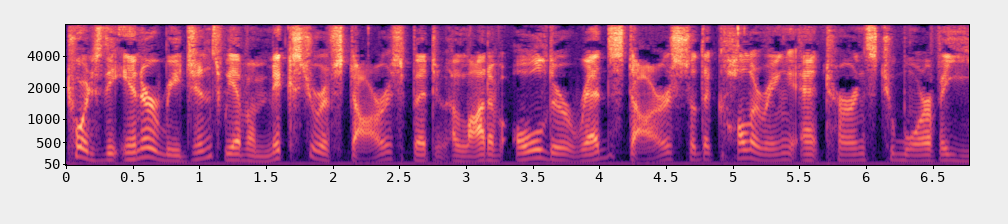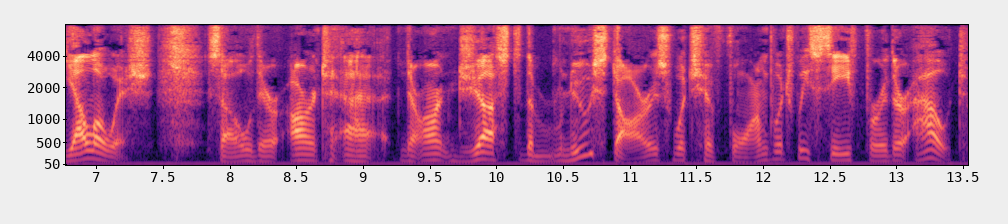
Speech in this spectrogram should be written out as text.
Towards the inner regions, we have a mixture of stars, but a lot of older red stars. So the coloring uh, turns to more of a yellowish. So there aren't uh, there aren't just the new stars which have formed, which we see further out.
